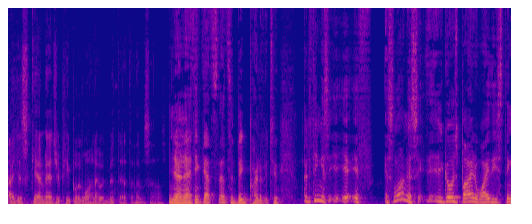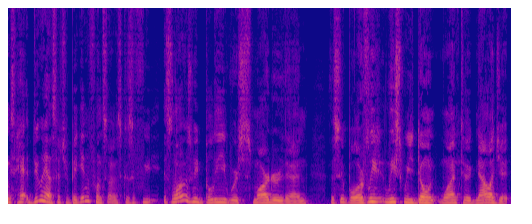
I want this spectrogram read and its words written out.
I just can't imagine people would want to admit that to themselves. Yeah, and I think that's that's a big part of it too. But the thing is, if as long as it goes by to why these things ha- do have such a big influence on us, because if we, as long as we believe we're smarter than the soup Bowl, or at least, at least we don't want to acknowledge it,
